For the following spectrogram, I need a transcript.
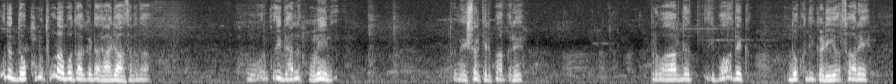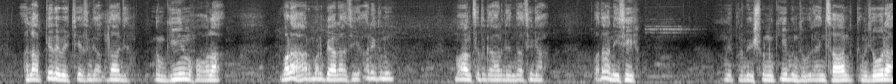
ਉਹਦੇ ਦੁੱਖ ਨੂੰ ਥੋੜਾ ਬਹੁਤਾ ਘਟਾਇਆ ਜਾ ਸਕਦਾ। ਹੋਰ ਕੋਈ ਗੱਲ ਹੋਣੀ ਨਹੀਂ। ਪਰਮੇਸ਼ਵਰ ਕਿਰਪਾ ਕਰੇ। ਪਰਿਵਾਰ ਦੇ ਲਈ ਬਹੁਤ ਇੱਕ ਦੁੱਖ ਦੀ ਘੜੀ ਔਰ ਸਾਰੇ ਇਲਾਕੇ ਦੇ ਵਿੱਚ ਇਸ ਗੱਲ ਦਾ ਅੱਜ ਗਮਗੀਨ ਮਾਹੌਲ ਆ। ਬੜਾ ਹਰਮਨ ਪਿਆਰਾ ਸੀ। ਹਰ ਇੱਕ ਨੂੰ ਮਾਨ ਸਤਿਕਾਰ ਦਿੰਦਾ ਸੀਗਾ। ਪਤਾ ਨਹੀਂ ਸੀ ਵੀ ਪਰਮੇਸ਼ਵਰ ਨੂੰ ਕੀ ਮਨਜ਼ੂਰ ਆ? ਇਨਸਾਨ ਕਮਜ਼ੋਰ ਆ,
